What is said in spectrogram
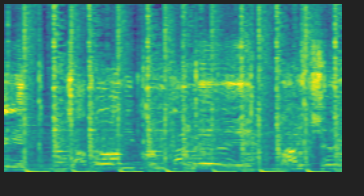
যাব আমি কোনখানে? মানুষের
